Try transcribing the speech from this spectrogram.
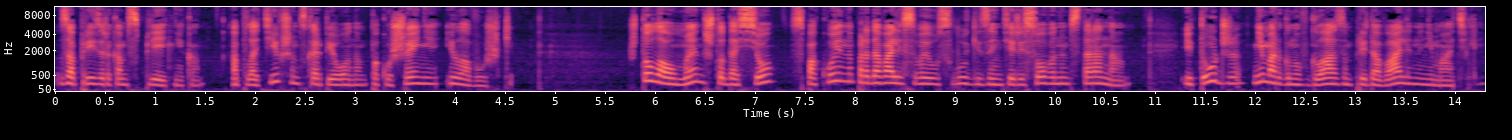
за призраком сплетника, оплатившим Скорпионом покушение и ловушки. Что Лаумен, что Дасё спокойно продавали свои услуги заинтересованным сторонам и тут же, не моргнув глазом, предавали нанимателей.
